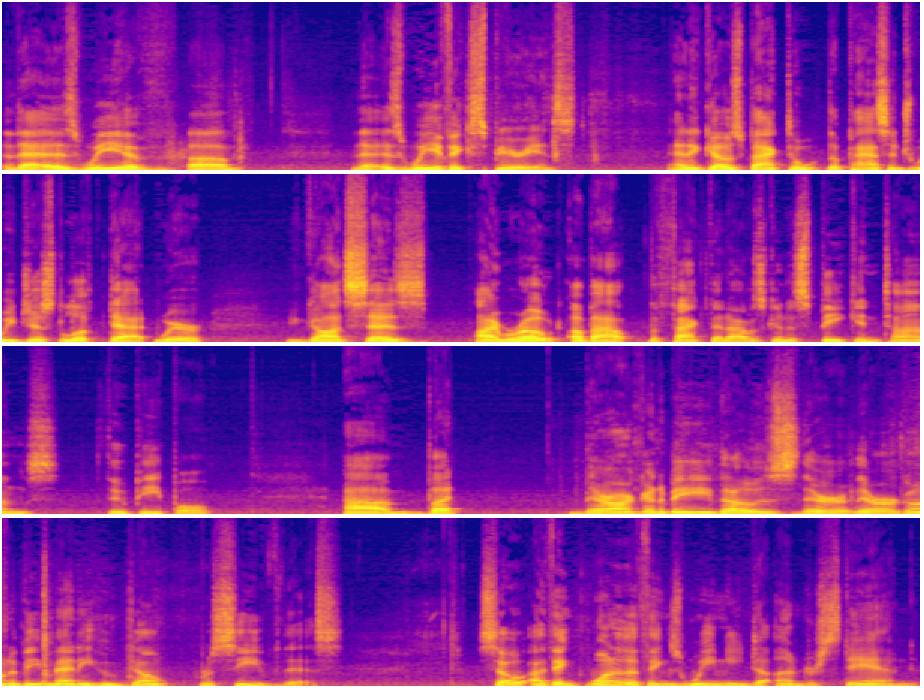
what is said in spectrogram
that as we have um, that as we've experienced? And it goes back to the passage we just looked at, where God says, "I wrote about the fact that I was going to speak in tongues through people." Um, but there are going to be those there there are going to be many who don't receive this. So I think one of the things we need to understand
